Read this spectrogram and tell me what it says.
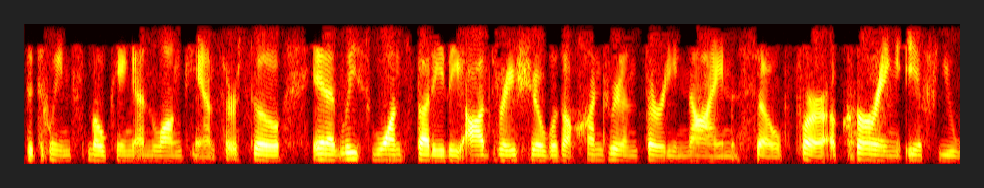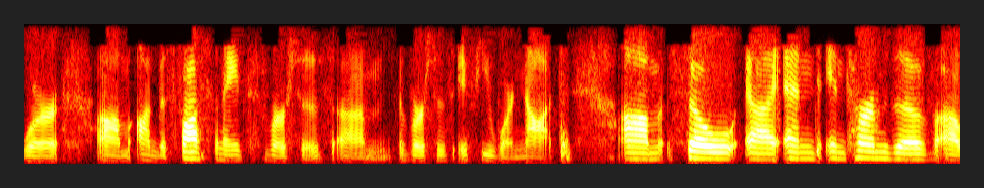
between smoking and lung cancer. So in at least one study, the odds ratio was 139, so for occurring if you were were um, on bisphosphonates versus um, versus if you were not. Um, so, uh, and in terms of uh,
